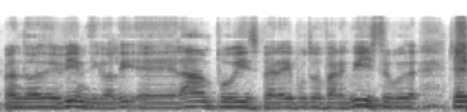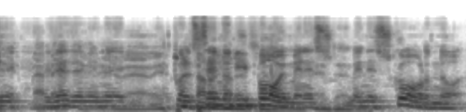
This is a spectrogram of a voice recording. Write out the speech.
quando vedo i film dico eh, Lampo, Isper, hai potuto fare questo. Potuto... Cioè, sì, vabbè, vedete, me, me, col senno di poi me ne, me ne, scorno,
